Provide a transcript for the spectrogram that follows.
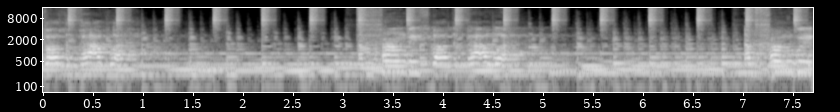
for the power. I'm hungry for the power. I'm hungry.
